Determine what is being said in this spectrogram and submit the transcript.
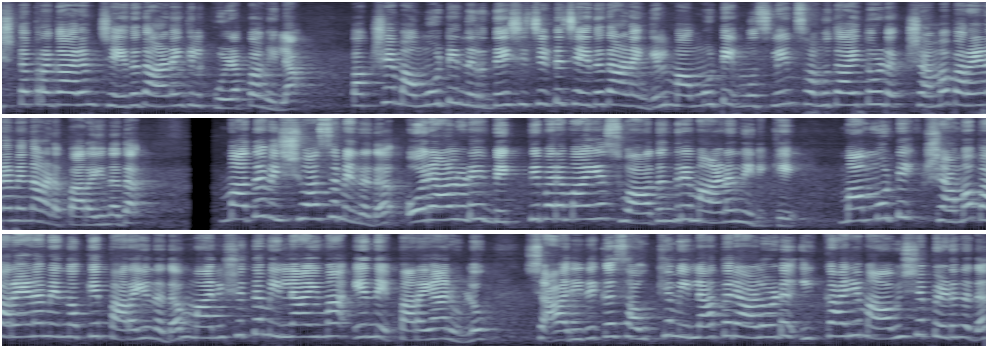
ഇഷ്ടപ്രകാരം ചെയ്തതാണെങ്കിൽ കുഴപ്പമില്ല. പക്ഷേ മമ്മൂട്ടി നിർദ്ദേശിച്ചിട്ട് ചെയ്തതാണെങ്കിൽ മമ്മൂട്ടി മുസ്ലിം സമുദായത്തോട് ക്ഷമ പറയണമെന്നാണ് പറയുന്നത്. മതവിശ്വാസം എന്നത് ഒരാളുടെ വ്യക്തിപരമായ സ്വാതന്ത്ര്യമാണെന്നിരിക്കെ മമ്മൂട്ടി ക്ഷമ പറയണമെന്നൊക്കെ പറയുന്നത് മനുഷ്യത്വമില്ലായ്മ എന്നേ പറയാനുള്ളൂ. ശാരീരിക സൗഖ്യമില്ലാത്ത ഒരാളോട് ഇക്കാര്യം ആവശ്യപ്പെടുന്നത്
